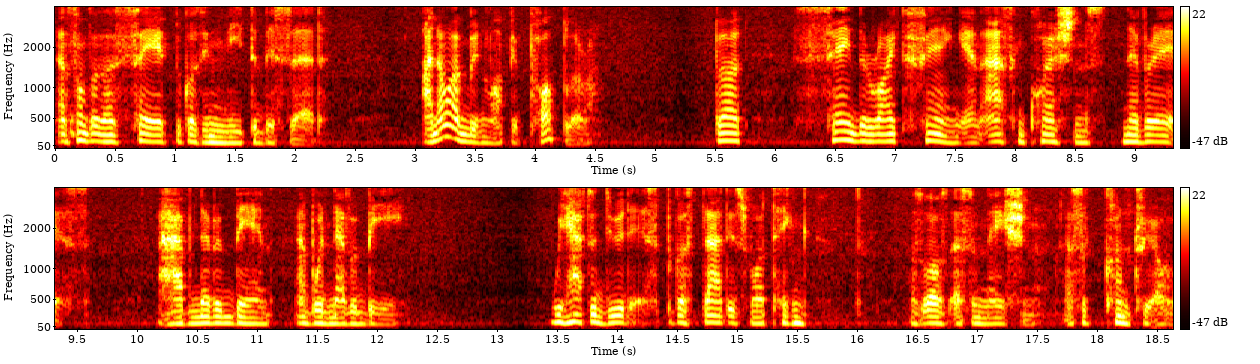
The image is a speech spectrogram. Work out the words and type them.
and sometimes I say it because it need to be said. I know I will not be popular, but saying the right thing and asking questions never is. I have never been and would never be we have to do this because that is what taking us as, as a nation, as a country, or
